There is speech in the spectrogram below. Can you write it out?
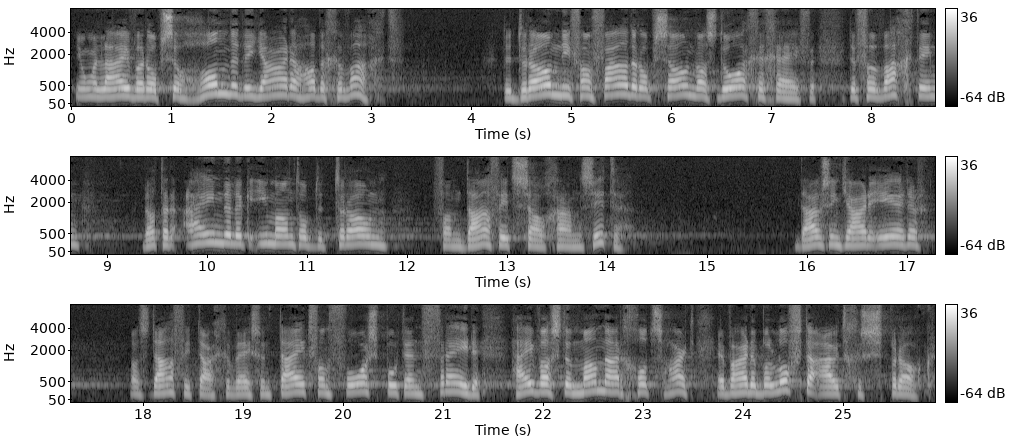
jongelui, waarop ze honderden jaren hadden gewacht. De droom die van vader op zoon was doorgegeven. De verwachting dat er eindelijk iemand op de troon van David zou gaan zitten. Duizend jaar eerder was David daar geweest, een tijd van voorspoed en vrede. Hij was de man naar Gods hart. Er waren beloften uitgesproken.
